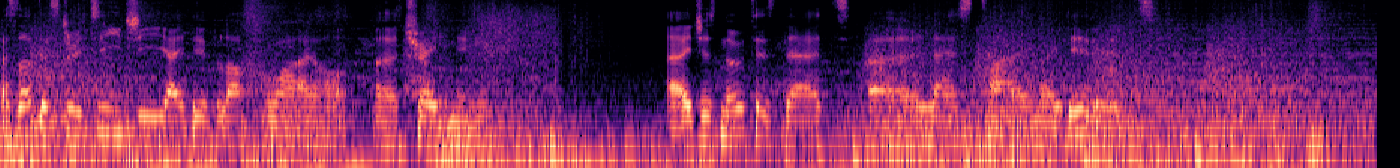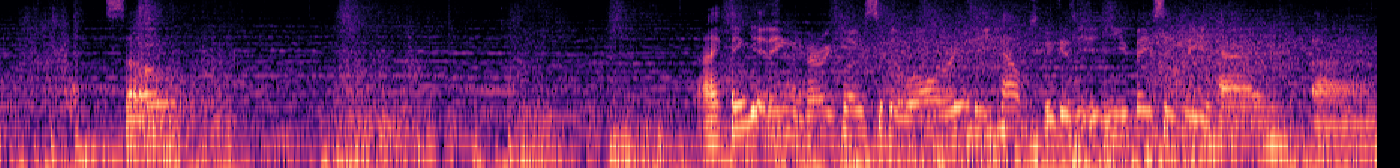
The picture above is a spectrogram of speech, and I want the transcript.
That's not the strategy I developed while uh, training. I just noticed that uh, last time I did it. So I think getting very close to the wall really helps because you, you basically have uh,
